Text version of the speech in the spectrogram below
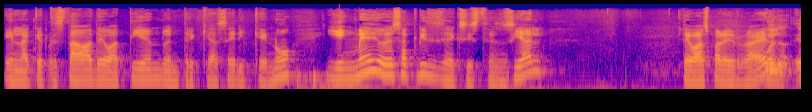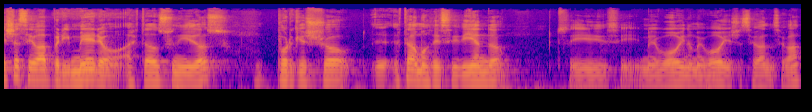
en la que te estabas debatiendo entre qué hacer y qué no, y en medio de esa crisis existencial te vas para Israel. Bueno, ella se va primero a Estados Unidos porque yo eh, estábamos decidiendo si, si me voy, no me voy, ella se va, no se va.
